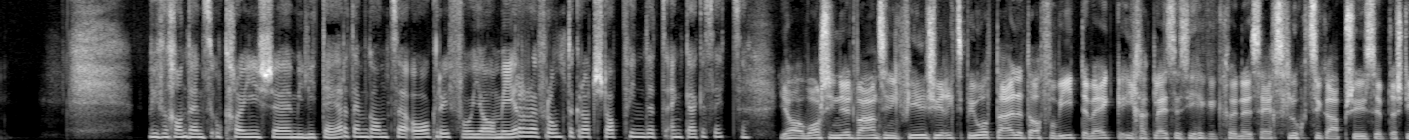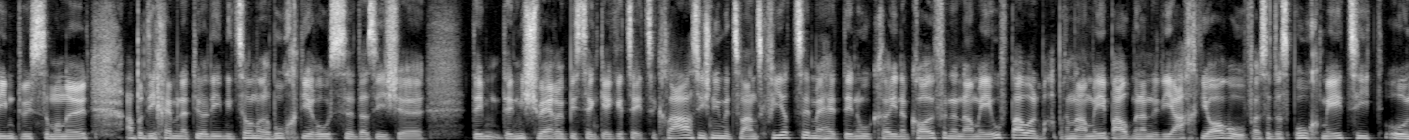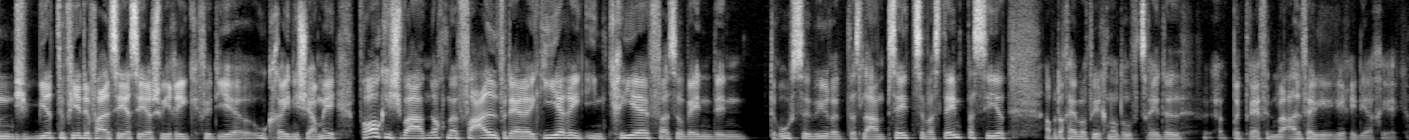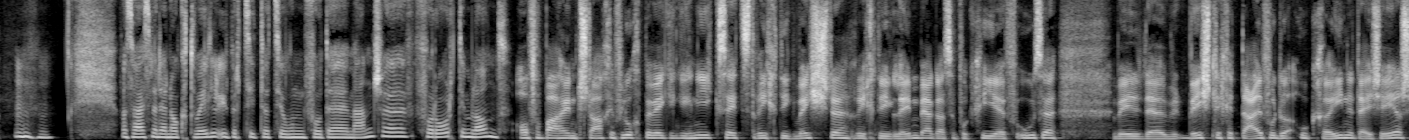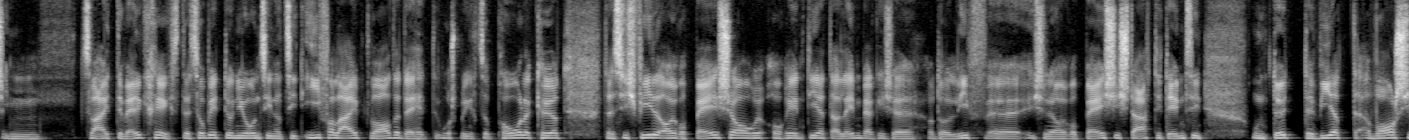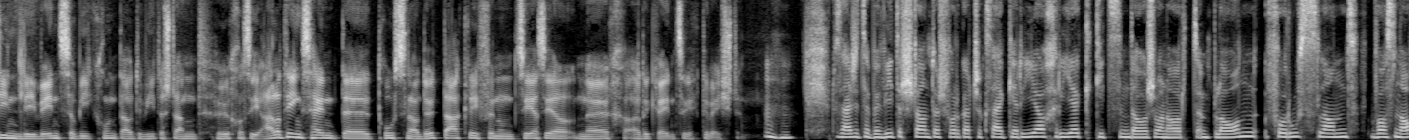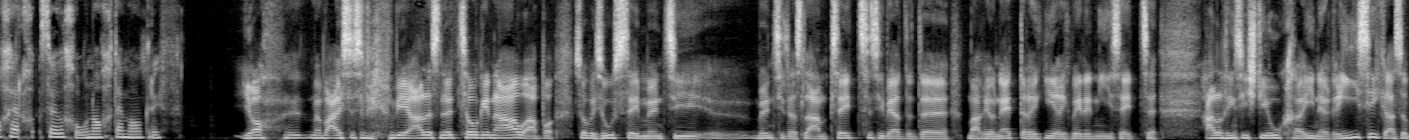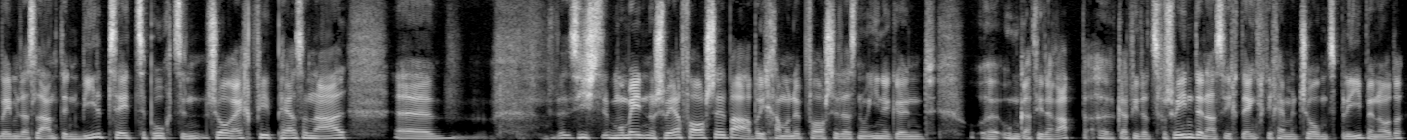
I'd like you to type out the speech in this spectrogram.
Wie viel kann denn das ukrainische Militär dem ganzen Angriff, der ja an mehreren Fronten gerade stattfindet, entgegensetzen? Ja, wahrscheinlich nicht wahnsinnig viel, schwierig zu beurteilen, da von weit weg. Ich habe gelesen, sie hätten können sechs Flugzeuge abschießen, ob das stimmt, wissen wir nicht. Aber die kommen natürlich mit so einer Wucht, die Russen, das ist, äh, dem, dem ist schwer, etwas entgegenzusetzen. Klar, es ist nicht mehr 2014, man hat den Ukrainer geholfen, eine Armee aufzubauen, aber eine Armee baut man dann nicht in acht Jahre auf. Also das braucht mehr Zeit und wird auf jeden Fall sehr, sehr schwierig für die ukrainische Armee. Armee. Die Frage ist, war noch mal Fall von der Regierung in Kiew, also wenn den die Russen würden das Land besetzen, was dann passiert. Aber da kommen wir vielleicht noch darauf zu reden, betreffend einen allfälligen Guerillakrieg. Mhm. Was weiß man denn aktuell über die Situation der Menschen vor Ort im Land? Offenbar haben starke Fluchtbewegungen eingesetzt Richtung Westen, Richtung Lemberg, also von Kiew raus, weil der westliche Teil der Ukraine, der ist erst im Zweiten Weltkrieg der Sowjetunion seinerzeit einverleibt worden. Der hat ursprünglich zu Polen gehört. Das ist viel europäischer orientiert. Auch Lemberg ist eine, oder Lviv äh, ist eine europäische Stadt in dem Sinn. Und dort wird wahrscheinlich, wenn es so weit kommt, auch der Widerstand höher sein. Allerdings haben äh, die Russen auch dort angegriffen und sehr, sehr nah an der Grenze gegen den Westen. Mhm. Du sagst jetzt eben Widerstand, du hast vorhin schon gesagt, Guerillakrieg. Gibt es denn da schon eine Art einen Plan von Russland, was nachher soll kommen nach dem Angriff? Ja, man weiß es wie alles nicht so genau, aber so wie es aussieht, müssen sie, äh, müssen sie das Land besetzen. Sie werden die Marionettenregierung einsetzen. Allerdings ist die Ukraine riesig, also wenn man das Land dann will besetzen, braucht es schon recht viel Personal. Äh, ist im Moment noch schwer vorstellbar, aber ich kann mir nicht vorstellen, dass sie noch reingehen, äh, um gerade wieder, ab, gerade wieder zu verschwinden. Also ich denke, die kommen schon, um zu bleiben, oder?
